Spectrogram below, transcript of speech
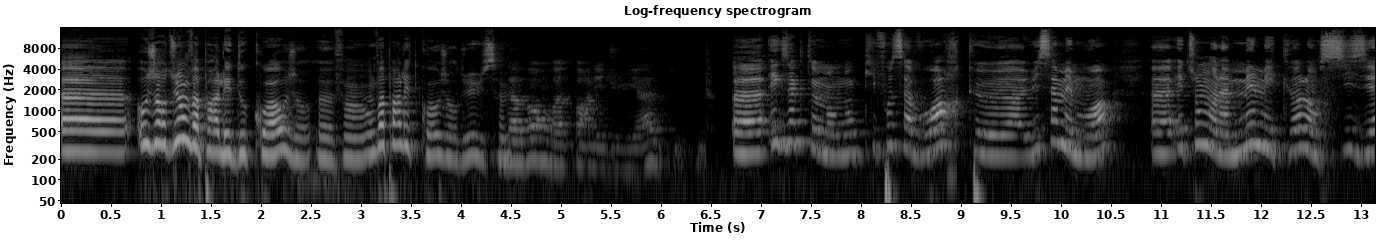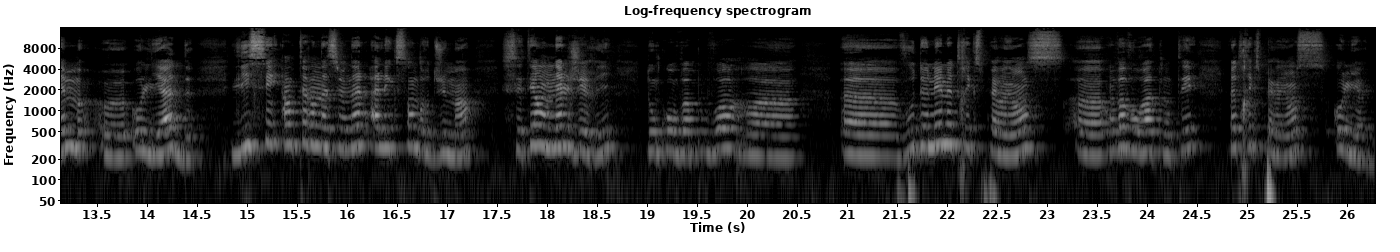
Euh, aujourd'hui on va parler de quoi aujourd'hui euh, Enfin, on va parler de quoi aujourd'hui Wissam? D'abord, on va parler du LIAD. Euh, exactement. Donc, il faut savoir que euh, Wissam et moi euh, étions dans la même école en sixième euh, au LIAD, lycée international Alexandre Dumas. C'était en Algérie. Donc, on va pouvoir euh, vous donner notre expérience. Euh, on va vous raconter notre expérience au LIAD.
